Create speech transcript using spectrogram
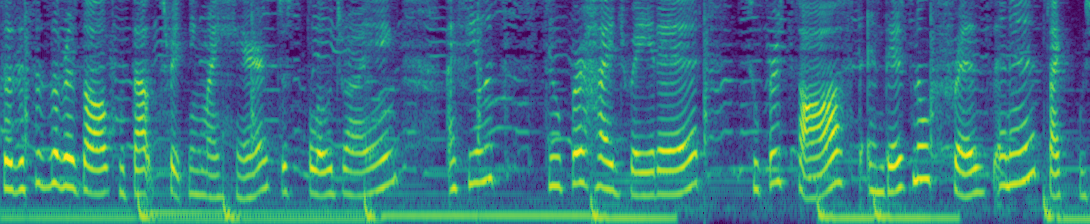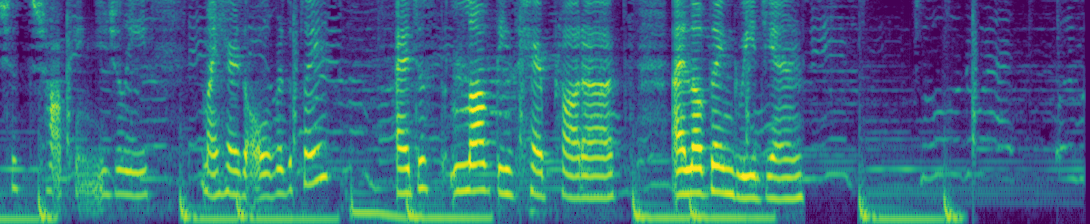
So this is the result without straightening my hair, just blow drying. I feel it's super hydrated, super soft, and there's no frizz in it, like which is shocking. Usually my hair is all over the place. I just love these hair products. I love the ingredients.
